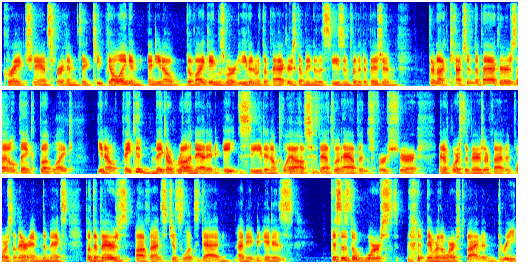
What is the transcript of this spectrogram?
great chance for him to keep going. And and you know, the Vikings were even with the Packers coming into the season for the division. They're not catching the Packers, I don't think, but like you know, they could make a run at an eight seed in a playoffs if that's what happens for sure. And of course, the Bears are five and four, so they're in the mix. But the Bears' offense just looks dead. I mean, it is. This is the worst. they were the worst five and three,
